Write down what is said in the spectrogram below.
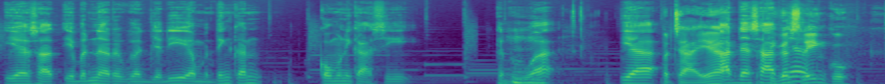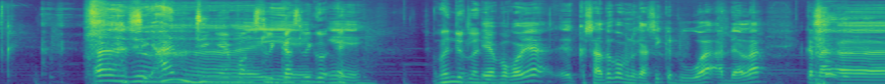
Iya saat ya benar jadi yang penting kan komunikasi. Kedua ya Percaya. Ada saatnya- selingkuh. Aduh, Si anjing emang iya, selingkas-selingkuh. iya. Eh, Lanjut lanjut. Ya pokoknya eh, ke satu komunikasi kedua adalah kena eh,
